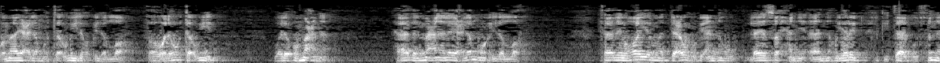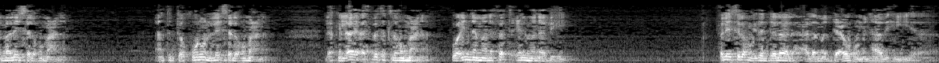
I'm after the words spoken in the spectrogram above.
وما يعلم تأويله إلا الله فهو له تأويل وله معنى. هذا المعنى لا يعلمه إلا الله. فهذا يغير ما ادعوه بأنه لا يصح أنه يرد في الكتاب والسنة ما ليس له معنى. أنتم تقولون ليس له معنى لكن الآية أثبتت له معنى. وإنما نفت علمنا به. فليس لهم إذا دلالة على ما ادعوه من هذه آه،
